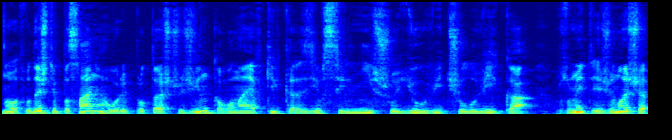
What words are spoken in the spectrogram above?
Ну, от, ведичні писання говорять про те, що жінка вона є в кілька разів сильнішою від чоловіка. Розумієте, і жіноча,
